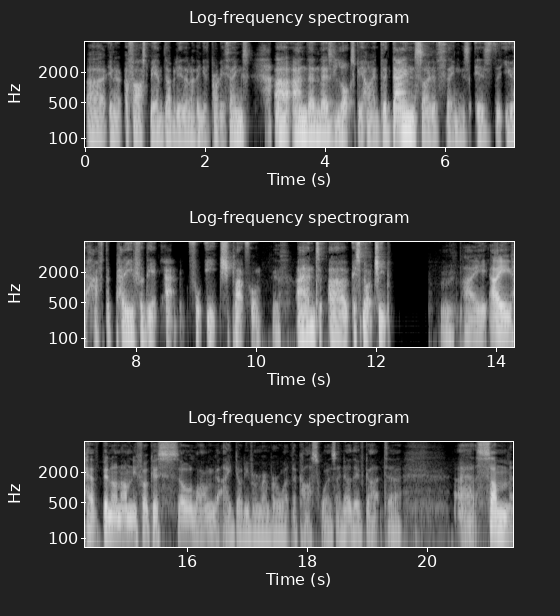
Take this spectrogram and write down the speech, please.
uh, you know, a fast BMW, then I think it's probably things. Uh, and then there's lots behind. The downside of things is that you have to pay for the app for each platform, and uh, it's not cheap. I I have been on OmniFocus so long, I don't even remember what the cost was. I know they've got. Uh, uh, some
